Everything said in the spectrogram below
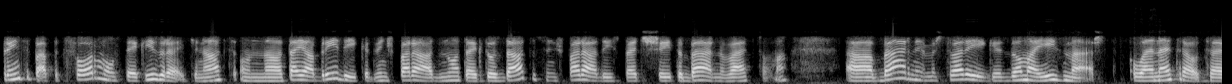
principā pēc formulas tiek izreikināts, un uh, tajā brīdī, kad viņš parāda noteiktos datus, viņš parādīs pēc šī bērna vecuma. Uh, bērniem ir svarīgi, es domāju, izmērst, lai netraucē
